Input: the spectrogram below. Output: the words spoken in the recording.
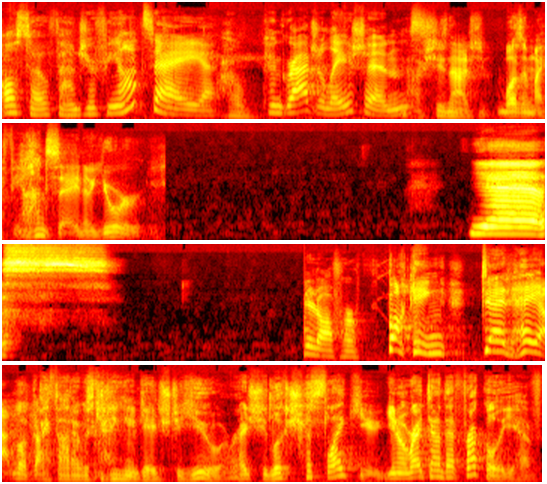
Also found your fiance. Oh. Congratulations. No, she's not. She wasn't my fiance. No, you're. Yes. It off her fucking dead hand. Look, I thought I was getting engaged to you, all right? She looked just like you. You know, right down to that freckle you have.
